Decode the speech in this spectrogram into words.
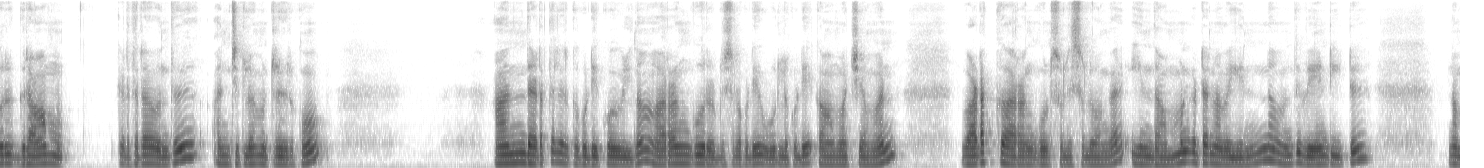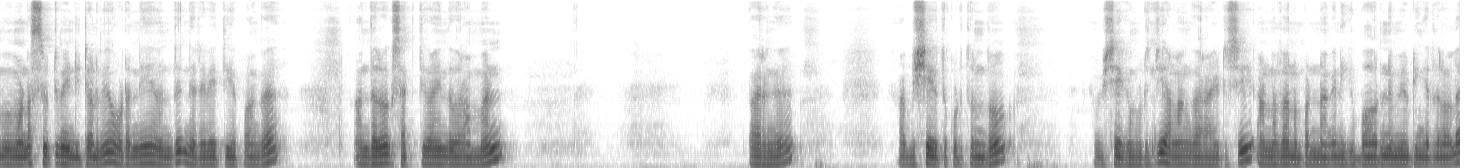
ஒரு கிராமம். கிட்டத்தட்ட வந்து அஞ்சு கிலோமீட்டர் இருக்கும். அந்த இடத்துல இருக்கக்கூடிய கோவில் தான் அரங்கூர் அப்படின்னு சொல்லக்கூடிய ஊரில் கூடிய காமாட்சி அம்மன். வடக்கு அரங்குன்னு சொல்லி சொல்லுவாங்க. இந்த அம்மன்கிட்ட நம்ம என்ன வந்து வேண்டிட்டு நம்ம மனசு விட்டு வேண்டிட்டாலுமே உடனே வந்து நிறைவேற்றி வைப்பாங்க. அந்தளவுக்கு சக்தி வாய்ந்த ஒரு அம்மன். பாருங்கள் அபிஷேகத்தை கொடுத்துருந்தோம். அபிஷேகம் முடிஞ்சு அலங்காரம் ஆகிடுச்சு அன்னதானம் பண்ணாங்க. இன்றைக்கி பௌர்ணமி அப்படிங்கிறதுனால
